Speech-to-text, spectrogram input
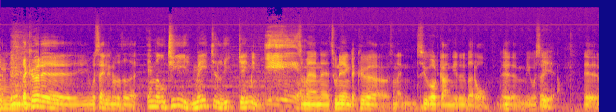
der kører det øh, i USA lige nu, der hedder MLG, Major League Gaming. Yeah! Som er en uh, turnering, der kører sådan en 7-8 gange i løbet af et år øh, i USA. Yeah. Øh,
